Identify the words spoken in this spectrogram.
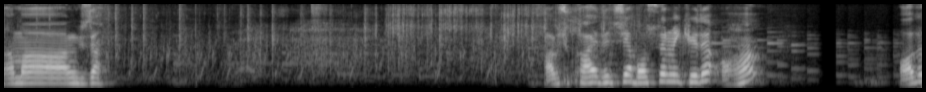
Aman güzel. Abi şu kaydediciye basıyorum ilk de. Aha. Abi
